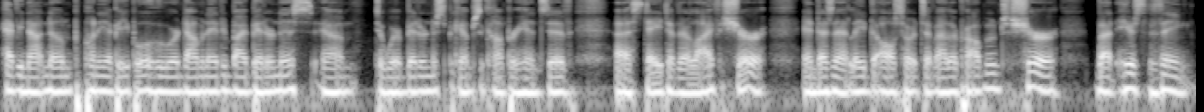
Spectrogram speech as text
Have you not known plenty of people who are dominated by bitterness um, to where bitterness becomes a comprehensive uh, state of their life? Sure. And doesn't that lead to all sorts of other problems? Sure. But here's the thing.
